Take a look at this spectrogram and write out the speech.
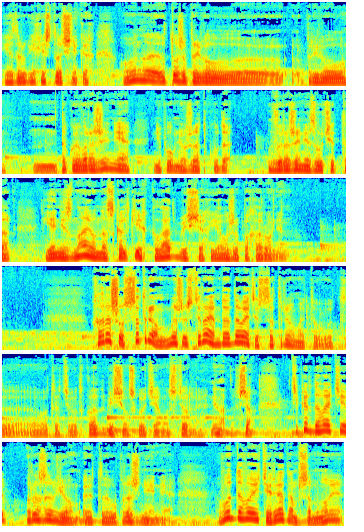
и в других источниках. Он э, тоже привел, привел такое выражение, не помню уже откуда. Выражение звучит так. «Я не знаю, на скольких кладбищах я уже похоронен». Хорошо, сотрем. Мы же стираем, да, давайте сотрем эту вот, э, вот эти вот кладбищенскую тему. Стерли, не надо, все. Теперь давайте разовьем это упражнение. Вот давайте рядом со мной,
